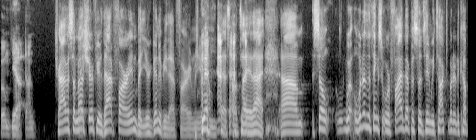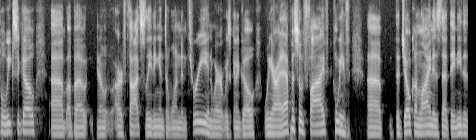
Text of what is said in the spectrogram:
Boom. Yeah. Done. Travis, I'm not sure if you're that far in, but you're going to be that far in when on the test. I'll tell you that. Um, so w- one of the things we're five episodes in. We talked about it a couple of weeks ago um, about you know our thoughts leading into one and three and where it was going to go. We are at episode five. We've uh, the joke online is that they needed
